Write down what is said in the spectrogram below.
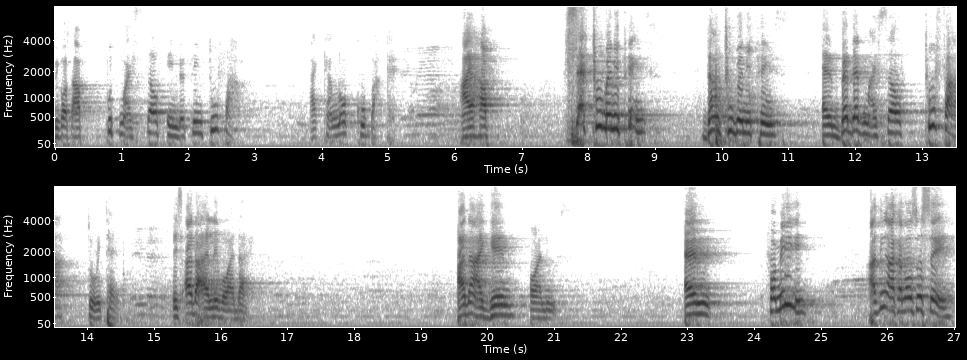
Because I've put myself in the thing too far. I cannot go back. I have said too many things, done too many things, embedded myself too far to return. Amen. It's either I live or I die. Either I gain or I lose. And for me, I think I can also say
